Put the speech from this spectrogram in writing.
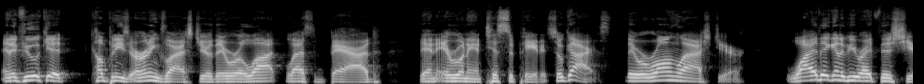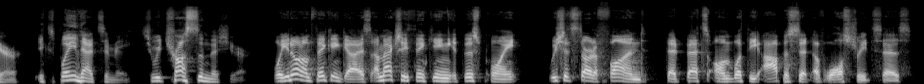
And if you look at companies' earnings last year, they were a lot less bad than everyone anticipated. So, guys, they were wrong last year. Why are they going to be right this year? Explain that to me. Should we trust them this year? Well, you know what I'm thinking, guys? I'm actually thinking at this point, we should start a fund that bets on what the opposite of Wall Street says.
